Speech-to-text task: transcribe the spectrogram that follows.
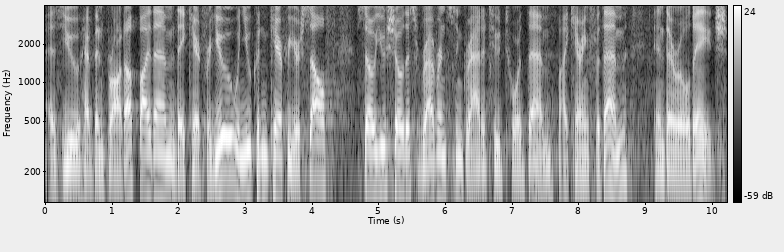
as you have been brought up by them, they cared for you when you couldn't care for yourself. So you show this reverence and gratitude toward them by caring for them in their old age.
